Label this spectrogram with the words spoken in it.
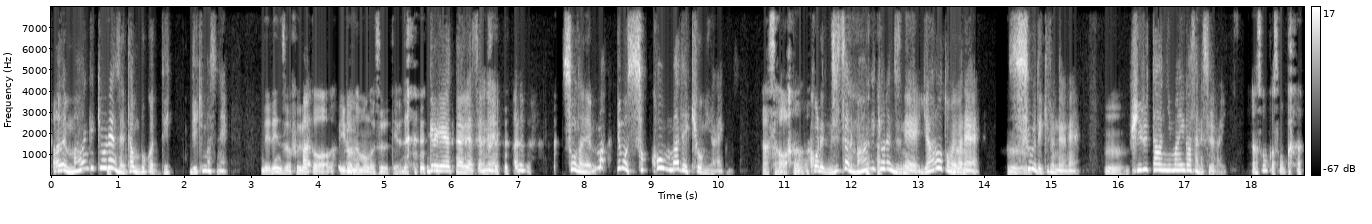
あのね、万華鏡レンズね、多分僕はでできますね。で、レンズを振ると、いろんなもんが映るっていうね。ゲラゲラってなるやつだよね。あのそうだね。まあ、でもそこまで興味がない。あ、そこれ実はね、万華鏡レンズね、やろうと思えばね、う。うん。すぐできるんだよね。うん。フィルター2枚重ねすればいい。あ、そうか、そうか。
